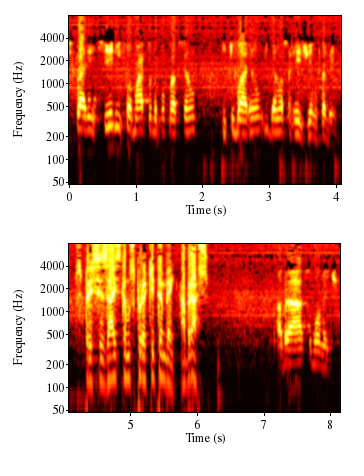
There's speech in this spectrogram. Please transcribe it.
esclarecer e informar toda a população de Tubarão e da nossa região também. Se precisar, estamos por aqui também. Abraço. Abraço, boa noite.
